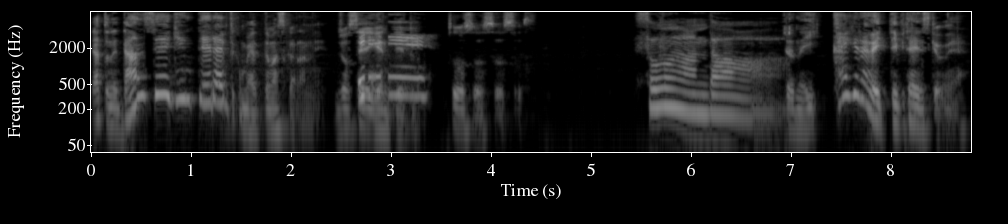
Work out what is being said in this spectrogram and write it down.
であとね、男性限定ライブとかもやってますからね。女性限定とか。えーそうそうそうそう。そうなんだ。じゃあね、一回ぐらいは行ってみたいですけどね。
